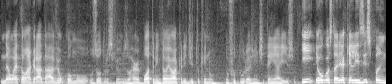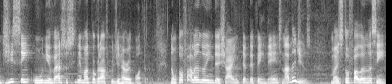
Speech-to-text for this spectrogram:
não é tão agradável como os outros filmes do Harry Potter, então eu acredito que no, no, futuro a gente tenha isso. E eu gostaria que eles expandissem o universo cinematográfico de Harry Potter. Não tô falando em deixar interdependente, nada disso, mas estou falando assim.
